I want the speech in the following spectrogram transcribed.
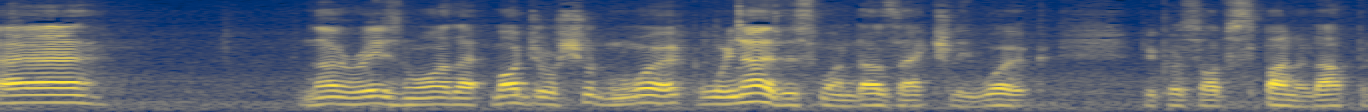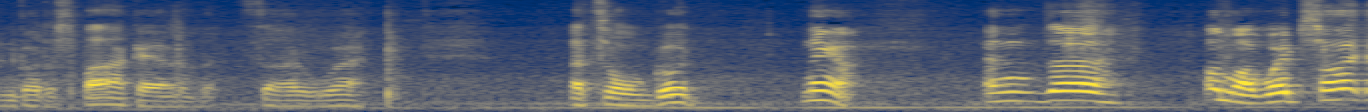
uh, no reason why that module shouldn't work. We know this one does actually work because I've spun it up and got a spark out of it. So uh, that's all good. Now, and uh, on my website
